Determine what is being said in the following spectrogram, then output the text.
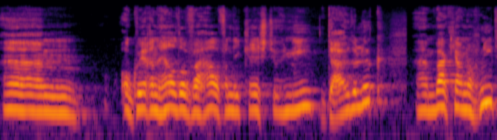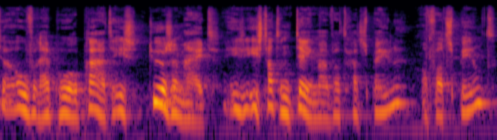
Ehm, ook weer een helder verhaal van die ChristenUnie, duidelijk. Um, waar ik jou nog niet over heb horen praten is duurzaamheid. Is, is dat een thema wat gaat spelen of wat speelt?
